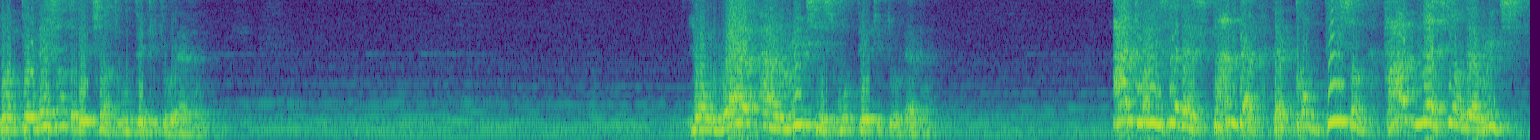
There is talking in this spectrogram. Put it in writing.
Your donation to the church will take you to heaven. Your wealth and riches will take you to heaven. Actually, say the standard, the condition, have mercy on the rich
